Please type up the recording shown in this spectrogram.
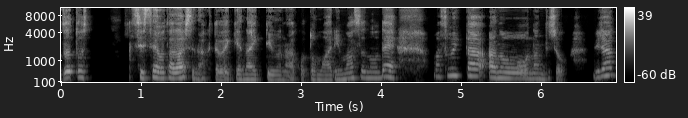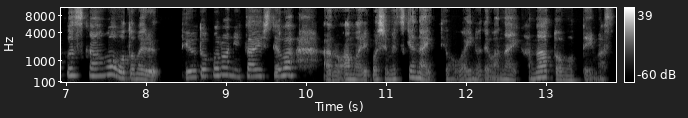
ずっと姿勢を正してなくてはいけないっていうようなこともありますので、まあ、そういった、あの、なんでしょう、リラックス感を求めるっていうところに対しては、あの、あまりこう締め付けないっていう方がいいのではないかなと思っています。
